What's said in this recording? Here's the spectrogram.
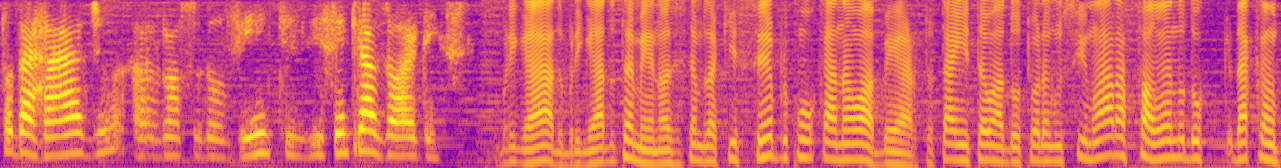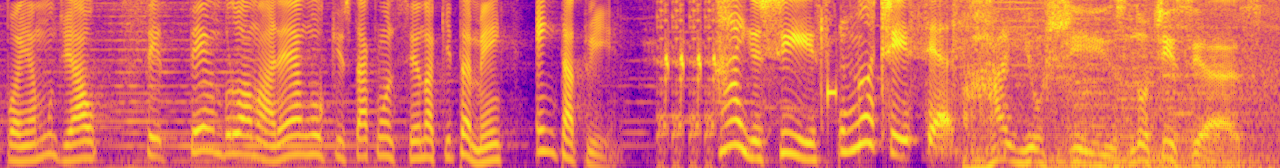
toda a rádio, aos nossos ouvintes e sempre às ordens. Obrigado, obrigado também. Nós estamos aqui sempre com o canal aberto. Tá então a doutora Lucimara falando do, da campanha mundial Setembro Amarelo que está acontecendo aqui também em Tatuí. Raio X Notícias. Raio X Notícias.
